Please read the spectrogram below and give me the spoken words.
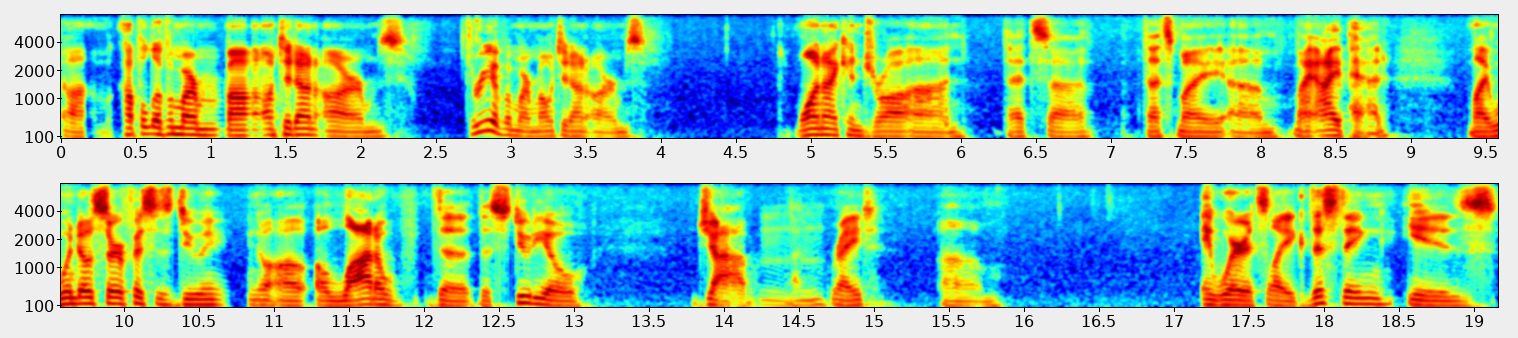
Um, a couple of them are mounted on arms. Three of them are mounted on arms. One I can draw on. That's uh, that's my um, my iPad. My Windows Surface is doing a, a lot of the the studio job, mm-hmm. right? Um, and where it's like this thing is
